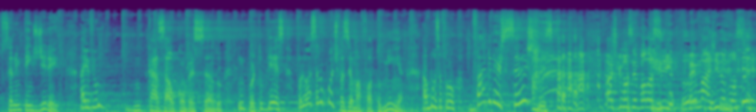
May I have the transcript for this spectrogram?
você não entende direito. Aí eu vi um, um casal conversando em português, falei, "Ó, você não pode fazer uma foto minha? A moça falou, Wagner Sanches. Acho que você falou assim. Eu imagino você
